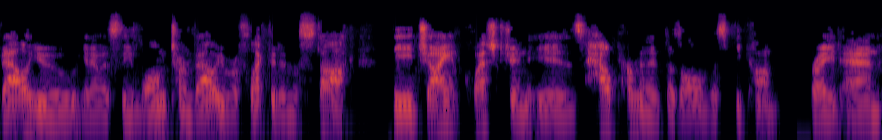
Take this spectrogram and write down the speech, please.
value, you know, as the long-term value reflected in the stock, the giant question is how permanent does all of this become, right? And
